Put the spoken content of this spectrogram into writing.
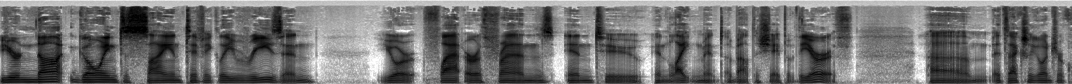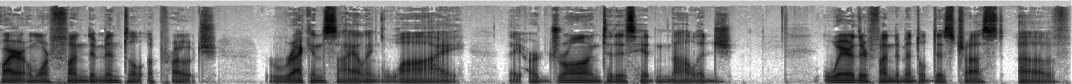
you're not going to scientifically reason your flat earth friends into enlightenment about the shape of the earth. Um, it's actually going to require a more fundamental approach reconciling why they are drawn to this hidden knowledge, where their fundamental distrust of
